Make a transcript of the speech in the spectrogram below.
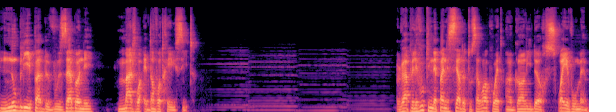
n'oubliez pas de vous abonner. Ma joie est dans votre réussite. Rappelez-vous qu'il n'est pas nécessaire de tout savoir pour être un grand leader. Soyez vous-même.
